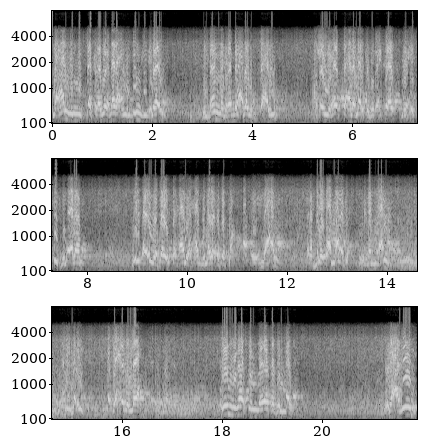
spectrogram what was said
لعل إن السفره دي عبارة عن البنج الإلهي. بيبنج ربنا عباده الساعة دي. عشان يغطي على مركز الإحساس ما يحسوش بالالم يبقى هو ده استحالة لحد ما لقى تطلع. إيه اللي عنه ربنا يتعامل معانا كده يتعامل عنه يعني ما إيه؟ مسيحيه الله. كل نفس ذائقه الموت. وبعدين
